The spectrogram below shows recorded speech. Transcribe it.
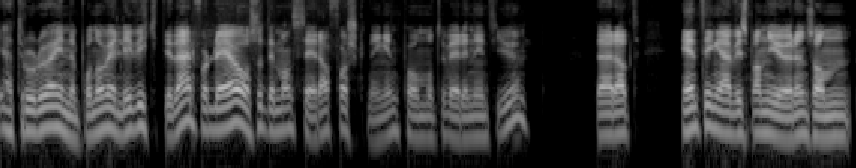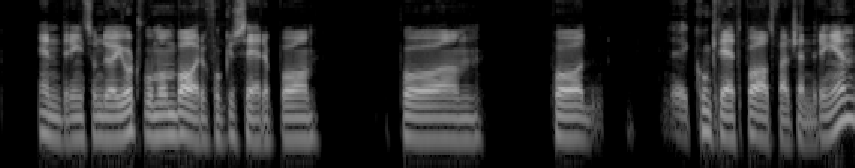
jeg tror du er inne på noe veldig viktig der, for det er jo også det man ser av forskningen på motiverende intervju. Det er at én ting er hvis man gjør en sånn endring som du har gjort, hvor man bare fokuserer på, på, um, på eh, konkret på atferdsendringen,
